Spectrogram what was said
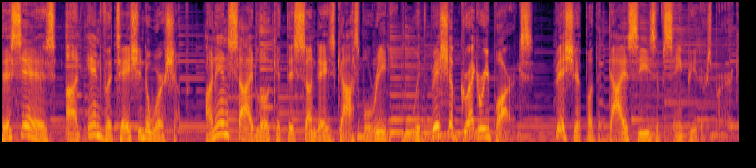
This is an invitation to worship, an inside look at this Sunday's gospel reading with Bishop Gregory Parkes, Bishop of the Diocese of St. Petersburg.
